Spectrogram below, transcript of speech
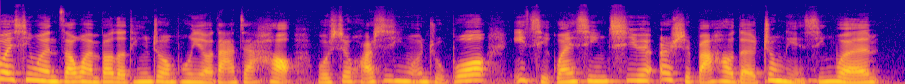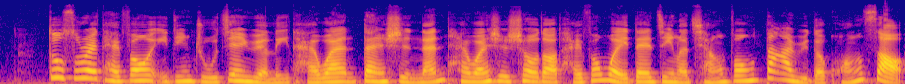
各位新闻早晚报的听众朋友，大家好，我是华视新闻主播，一起关心七月二十八号的重点新闻。杜苏芮台风已经逐渐远离台湾，但是南台湾是受到台风尾带进了强风大雨的狂扫。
